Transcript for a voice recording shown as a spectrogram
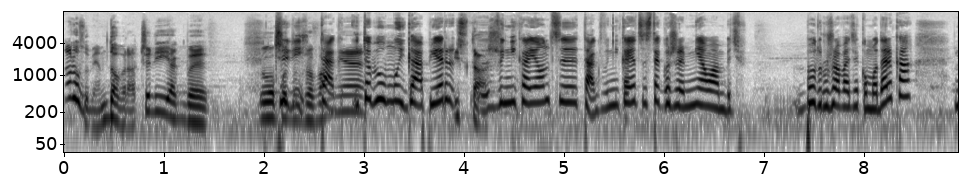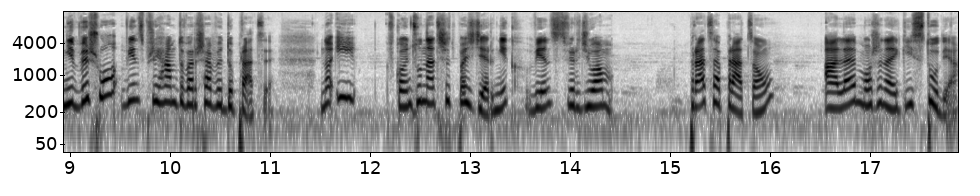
No rozumiem, dobra, czyli jakby było Czyli podróżowanie. tak, i to był mój gapier wynikający, tak, wynikający z tego, że miałam być podróżować jako modelka. Nie wyszło, więc przyjechałam do Warszawy do pracy. No i w końcu nadszedł październik, więc stwierdziłam praca pracą, ale może na jakieś studia.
